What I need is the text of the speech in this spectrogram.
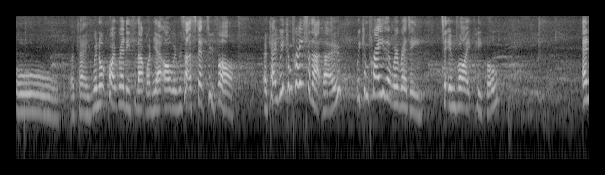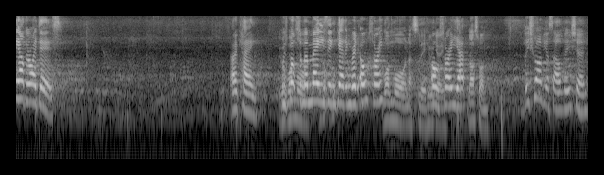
Oh, okay. We're not quite ready for that one yet, are we? Was that a step too far? Okay, we can pray for that though. We can pray that we're ready to invite people. Any other ideas? Okay. We've got, one some more. amazing getting ready. Oh, sorry. One more, Natalie. Here we Oh, go. sorry, yeah. Last one. Be sure of your salvation.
